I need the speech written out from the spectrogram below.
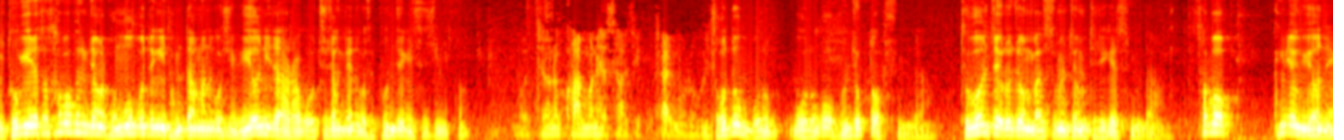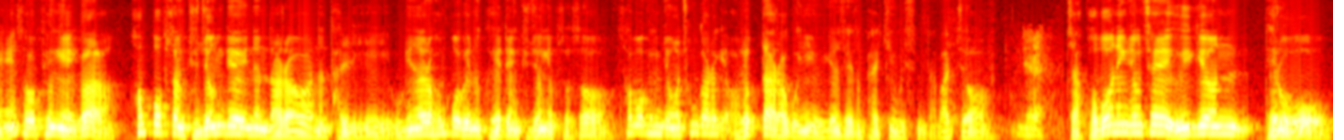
이 독일에서 사법행정을 법무부 등이 담당하는 것이 위헌이다라고 주장되는 것을 본 적이 있으십니까? 뭐 저는 과문해서 아직 잘 모르고 있습니다. 저도 모르, 모르고 본 적도 없습니다. 두 번째로 좀 말씀을 좀 드리겠습니다. 사법 행정위원회, 사법평의회가 헌법상 규정되어 있는 나라와는 달리 우리나라 헌법에는 그에 대한 규정이 없어서 사법행정을 총괄하기 어렵다라고 이 의견서에서 밝히고 있습니다. 맞죠? 예. 자, 법원행정처의 의견대로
